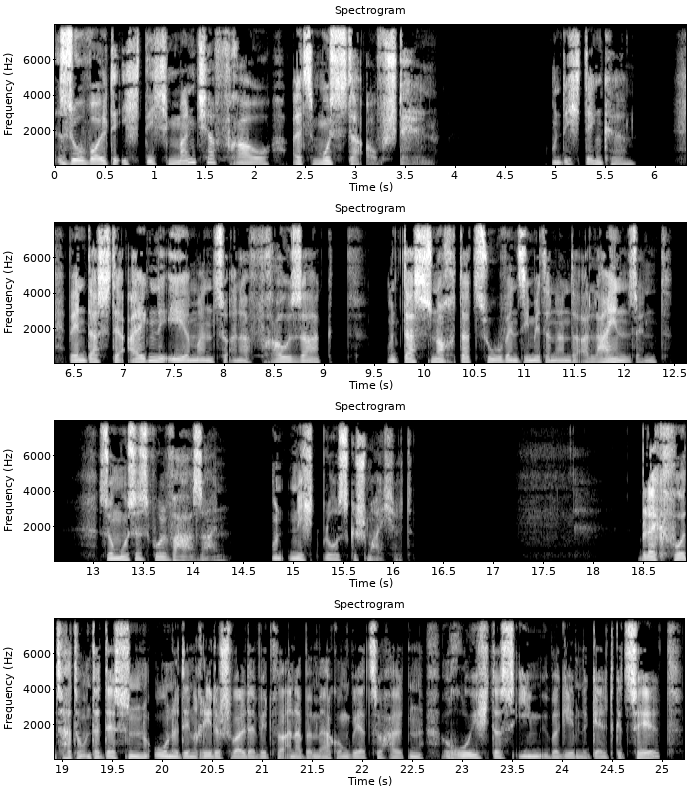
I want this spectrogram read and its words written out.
so wollte ich dich mancher Frau als Muster aufstellen. Und ich denke, wenn das der eigene Ehemann zu einer Frau sagt, und das noch dazu, wenn sie miteinander allein sind, so muss es wohl wahr sein und nicht bloß geschmeichelt. Blackfoot hatte unterdessen, ohne den Redeschwall der Witwe einer Bemerkung wert zu halten, ruhig das ihm übergebene Geld gezählt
